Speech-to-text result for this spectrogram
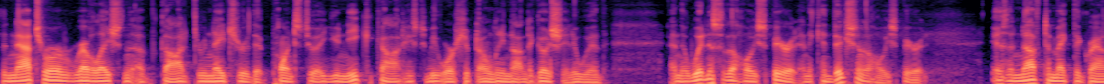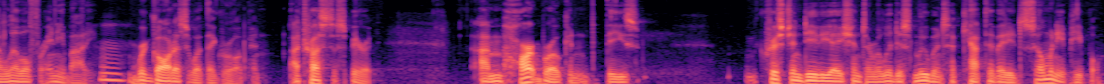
the natural revelation of God through nature that points to a unique God who's to be worshipped only, not negotiated with, and the witness of the Holy Spirit and the conviction of the Holy Spirit is enough to make the ground level for anybody, hmm. regardless of what they grow up in. I trust the Spirit. I'm heartbroken that these Christian deviations and religious movements have captivated so many people,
